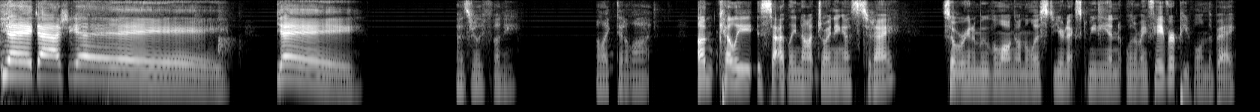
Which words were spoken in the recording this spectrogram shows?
Yay, Dash! Yay! Yay! That was really funny. I liked it a lot. Um, Kelly is sadly not joining us today, so we're going to move along on the list. Your next comedian, one of my favorite people in the Bay,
